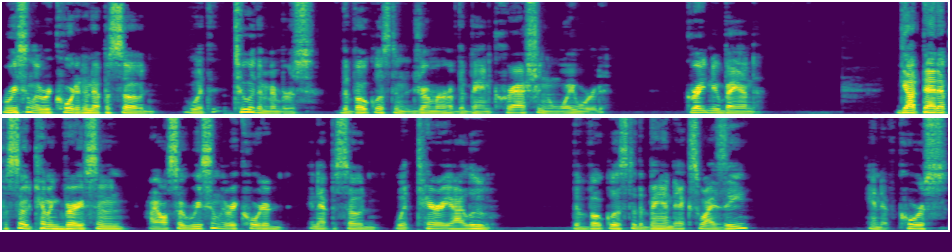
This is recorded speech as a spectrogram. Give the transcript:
recently recorded an episode with two of the members, the vocalist and the drummer of the band Crashing Wayward. Great new band. Got that episode coming very soon. I also recently recorded an episode with Terry Ilous, the vocalist of the band XYZ. And of course,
